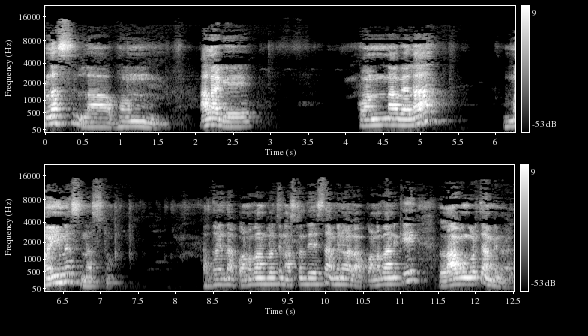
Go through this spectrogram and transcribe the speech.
ప్లస్ లాభం. అలాగే కొన్నవెల మైనస్ నష్టం. అర్థమైందా? కొన్న దాంట్లో వచ్చి నష్టం చేస్తే అమ్మిన వేళ కొన్నదానికి లాభం కొడితే అమ్మిన వేళ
